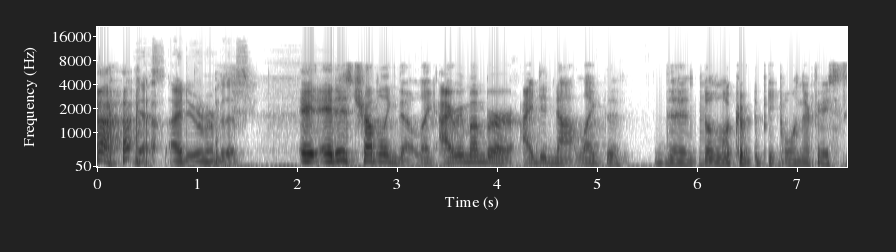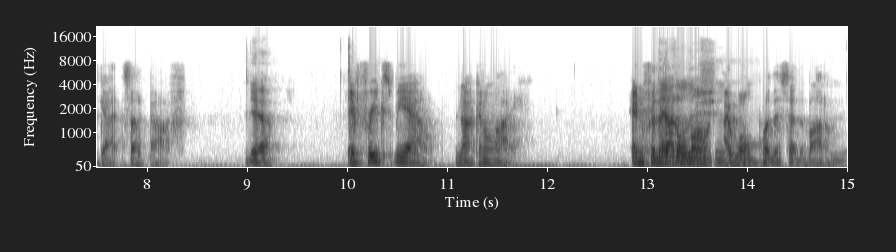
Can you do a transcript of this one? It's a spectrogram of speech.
Yes, I do remember this. It, it is troubling though. Like I remember, I did not like the the the look of the people when their faces got sucked off. Yeah. It freaks me out. Not gonna lie. And for that Evolution. alone, I won't put this at the bottom.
